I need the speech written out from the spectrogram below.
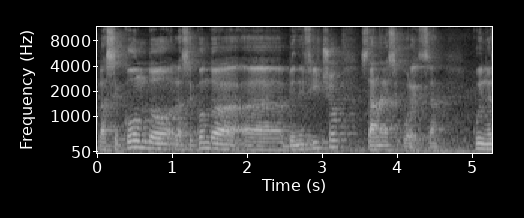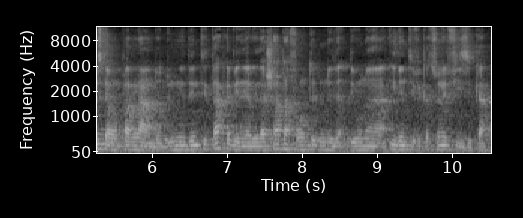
La secondo, la seconda uh, beneficio sta nella sicurezza. Qui noi stiamo parlando di un'identità che viene rilasciata a fronte di un'identificazione fisica,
